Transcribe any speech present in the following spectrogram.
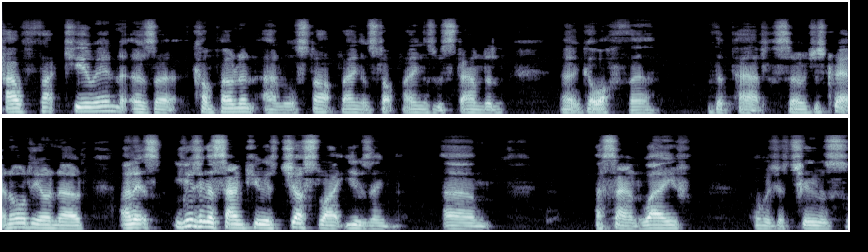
have that cue in as a component and we'll start playing and stop playing as we stand and uh, go off the the pad. So just create an audio node and it's using a sound cue is just like using um, a sound wave and we just choose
